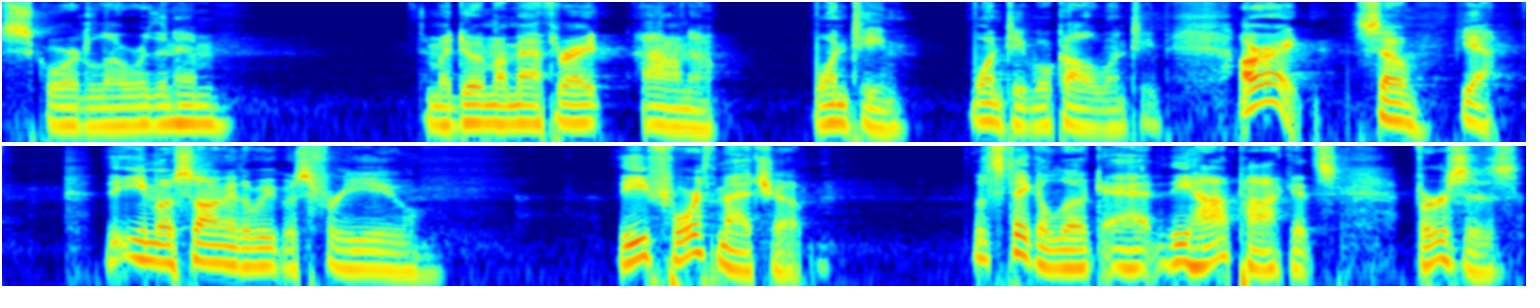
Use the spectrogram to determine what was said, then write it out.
scored lower than him. Am I doing my math right? I don't know. One team. One team. We'll call it one team. All right. So, yeah. The emo song of the week was for you. The fourth matchup. Let's take a look at the Hot Pockets versus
